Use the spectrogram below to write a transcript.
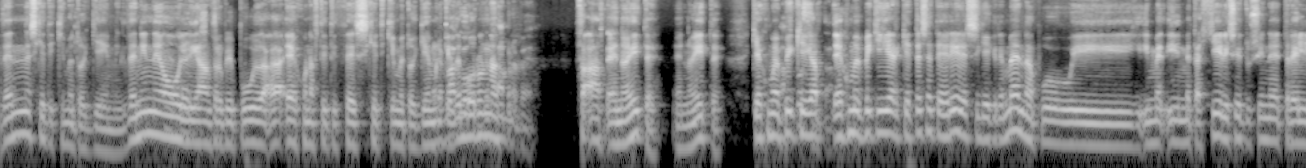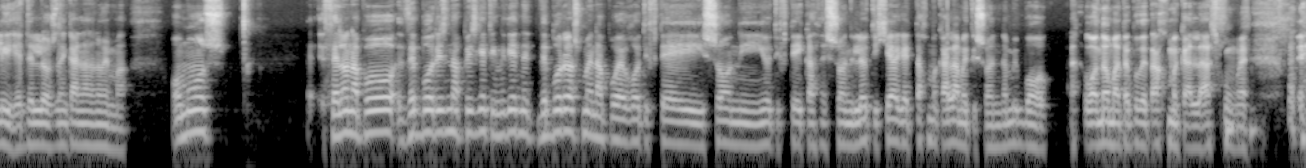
δεν είναι σχετικοί με το gaming. Δεν είναι όλοι οι έτσι. άνθρωποι που α, έχουν αυτή τη θέση σχετική με το gaming Ρε και δεν Βάγκο, μπορούν δεν να. Θα έπρεπε. Θα, α, εννοείται, εννοείται. Και έχουμε πει, Αυτό και για, συζητάμε. έχουμε πει και για αρκετές εταιρείες συγκεκριμένα που η, η, με- η μεταχείρισή τους είναι τρελή, εντελώς, δεν έχει κανένα νόημα. Όμως, θέλω να πω, δεν μπορεί να πει για την ίδια. την- Δεν μπορώ ας πούμε, να πω εγώ ότι φταίει η Sony ή ότι φταίει κάθε Sony. Λέω τυχαία γιατί τα έχουμε καλά με τη Sony. Να μην πω ονόματα που δεν τα έχουμε καλά, α πούμε. Ε,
